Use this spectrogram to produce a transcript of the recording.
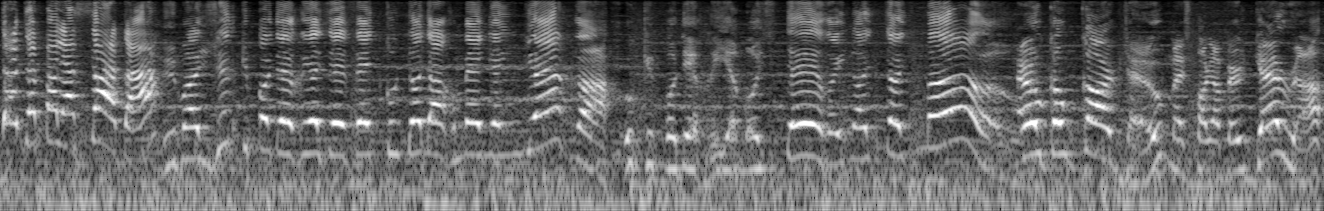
tá de palhaçada? Imagine que poderia ser feito com toda a Armênia em guerra! O que poderíamos ter em nossas mãos! Eu concordo, mas para haver guerra,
